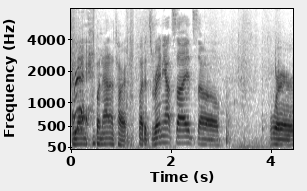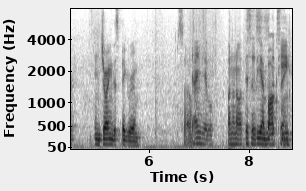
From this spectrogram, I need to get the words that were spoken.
And then banana tart. But it's raining outside, so we're enjoying this big room. So Dining table. I don't know what this, This is. the This unboxing.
